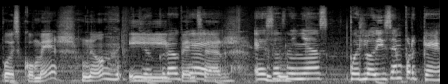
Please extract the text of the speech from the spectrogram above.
pues comer comer, ¿no? Y Yo creo pensar. que esas niñas pues lo dicen porque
